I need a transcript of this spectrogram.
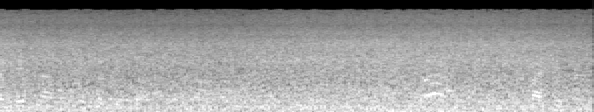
संदेश पाकिस्तान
